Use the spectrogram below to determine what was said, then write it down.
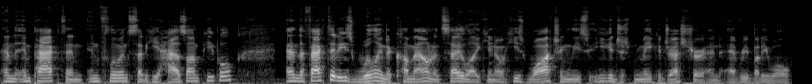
and the impact and influence that he has on people. And the fact that he's willing to come out and say, like, you know, he's watching these, he could just make a gesture and everybody will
